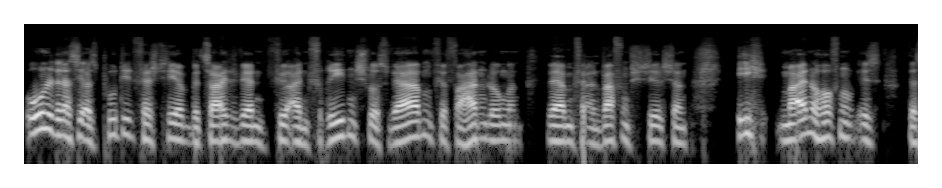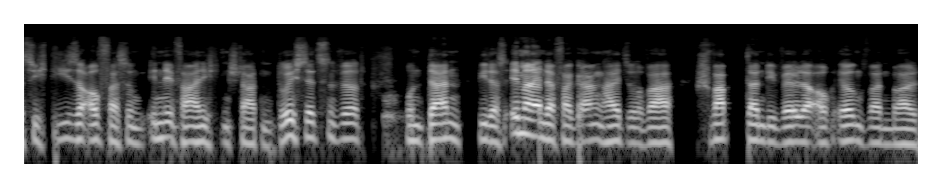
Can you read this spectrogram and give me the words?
ohne dass sie als Putin-Versteher bezeichnet werden, für einen Friedensschluss werben, für Verhandlungen werben, für einen Waffenstillstand ich, meine Hoffnung ist, dass sich diese Auffassung in den Vereinigten Staaten durchsetzen wird und dann, wie das immer in der Vergangenheit so war, schwappt dann die Welle auch irgendwann mal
